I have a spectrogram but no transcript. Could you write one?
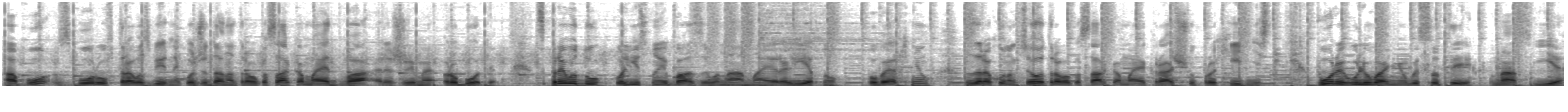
або збору в травозбірник. Отже, дана травокосарка має два режими роботи. З приводу колісної бази вона має рельєфну поверхню. За рахунок цього травокосарка має кращу прохідність. По регулюванню висоти у нас є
